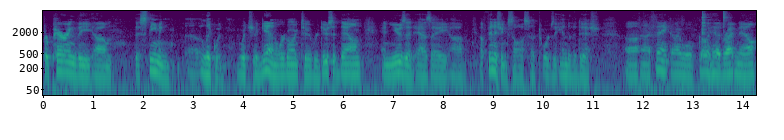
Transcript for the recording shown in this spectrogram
preparing the, um, the steaming uh, liquid, which again, we're going to reduce it down and use it as a, uh, a finishing sauce uh, towards the end of the dish. Uh, and I think I will go ahead right now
